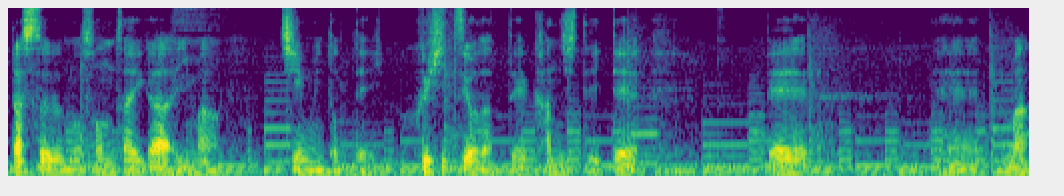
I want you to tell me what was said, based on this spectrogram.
ラスの存在が今チームにとって不必要だって感じていてで、えー、まあ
